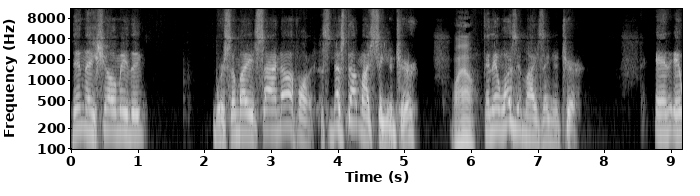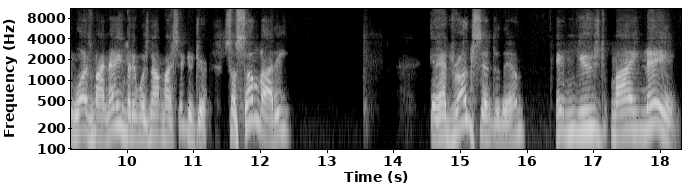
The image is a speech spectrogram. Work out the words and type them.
Then they show me the where somebody had signed off on it. Said, That's not my signature. wow. And it wasn't my signature. And it was my name, but it was not my signature. So somebody it had drugs sent to them and used my name.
